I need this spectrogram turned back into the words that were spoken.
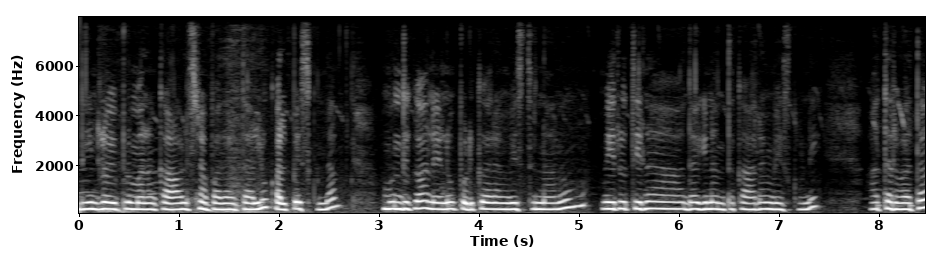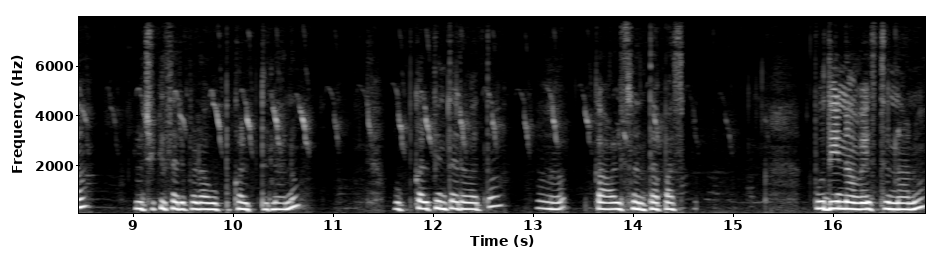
దీంట్లో ఇప్పుడు మనకు కావాల్సిన పదార్థాలు కలిపేసుకుందాం. ముందుగా నేను పొడి కారం వేస్తున్నాను. మీరు తినదగినంత కారం వేసుకోండి. ఆ తర్వాత రుచికి సరిపడా ఉప్పు కలుపుతున్నాను. ఉప్పు కలిపిన తర్వాత కావలసినంత కావాల్సినంత పసుపు పుదీనా వేస్తున్నాను.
